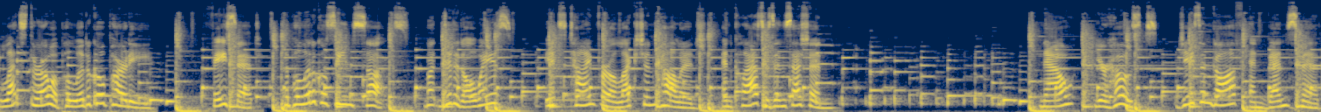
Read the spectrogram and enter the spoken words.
Let's throw a political party. Face it, the political scene sucks, but did it always? It's time for Election College, and class is in session. Now, your hosts, Jason Goff and Ben Smith.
